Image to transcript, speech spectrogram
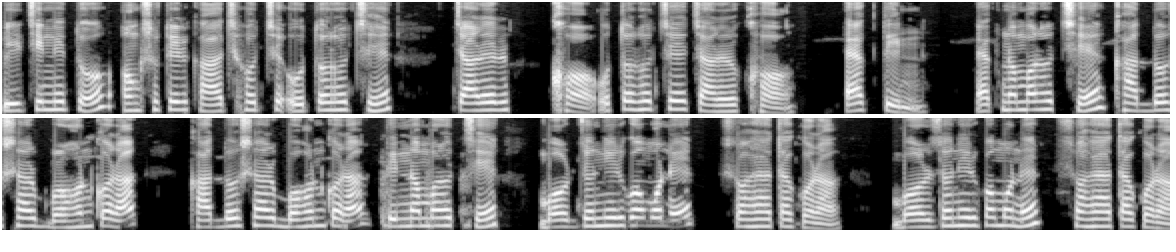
পি চিহ্নিত অংশটির কাজ হচ্ছে, উত্তর হচ্ছে চারের খ। উত্তর হচ্ছে চারের খ। এক তিন। এক নম্বর হচ্ছে খাদ্য সার গ্রহণ করা খাদ্য সার বহন করা। তিন নম্বর হচ্ছে বর্জ্য নির্গমনে সহায়তা করা। বর্জ্য নির্গমনে সহায়তা করা।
